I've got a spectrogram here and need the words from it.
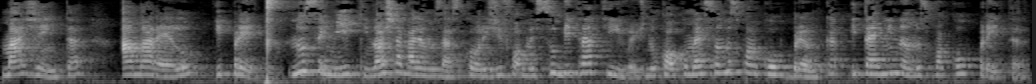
magenta, amarelo e preto. No CEMIC, nós trabalhamos as cores de formas subtrativas, no qual começamos com a cor branca e terminamos com a cor preta.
